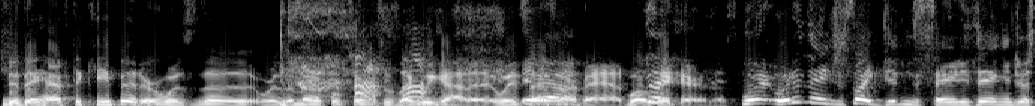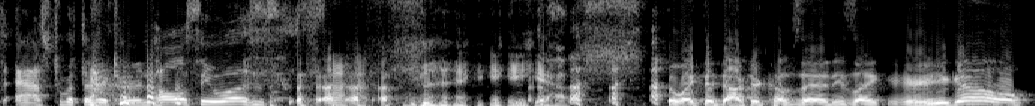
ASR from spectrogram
Did they have to keep it, or was the were the medical services like, we got it? Wait, that's our bad. We'll They- take care of this. What, what if they just like didn't say anything and just asked what the return policy was? yeah. So, like the doctor comes in, he's like, "Here you go,"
